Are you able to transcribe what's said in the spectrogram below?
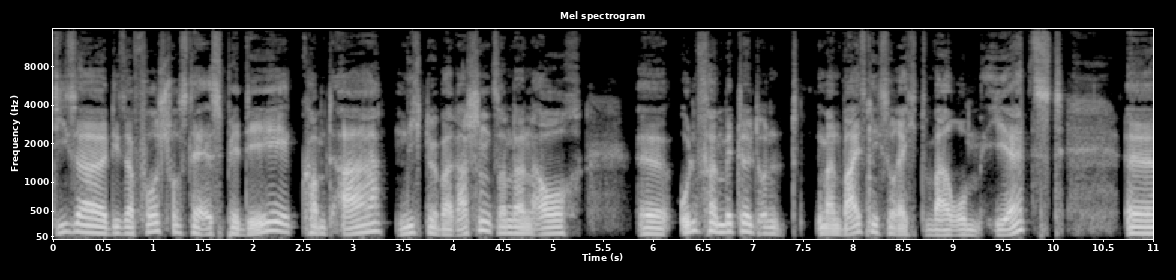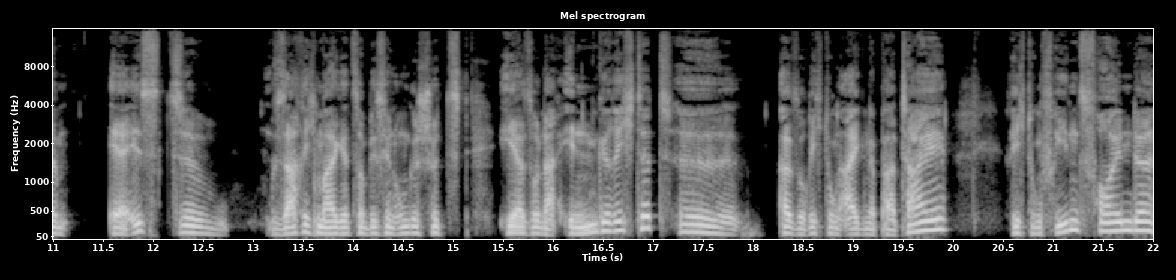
dieser, dieser Vorschuss der SPD kommt A, nicht nur überraschend, sondern auch äh, unvermittelt und man weiß nicht so recht, warum jetzt. Äh, er ist äh, sag ich mal jetzt so ein bisschen ungeschützt, eher so nach innen gerichtet, äh, also Richtung eigene Partei, Richtung Friedensfreunde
